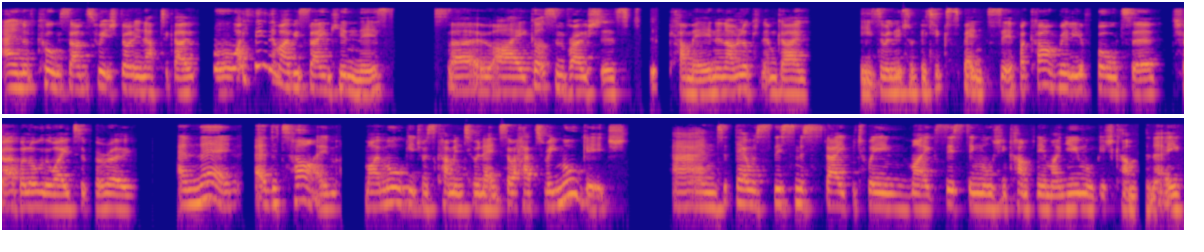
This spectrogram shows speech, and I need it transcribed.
And of course, I'm switched on enough to go, oh, I think there might be something in this. So I got some brochures come in and I'm looking at them going, are a little bit expensive. I can't really afford to travel all the way to Peru. And then at the time, my mortgage was coming to an end, so I had to remortgage. And there was this mistake between my existing mortgage company and my new mortgage company.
